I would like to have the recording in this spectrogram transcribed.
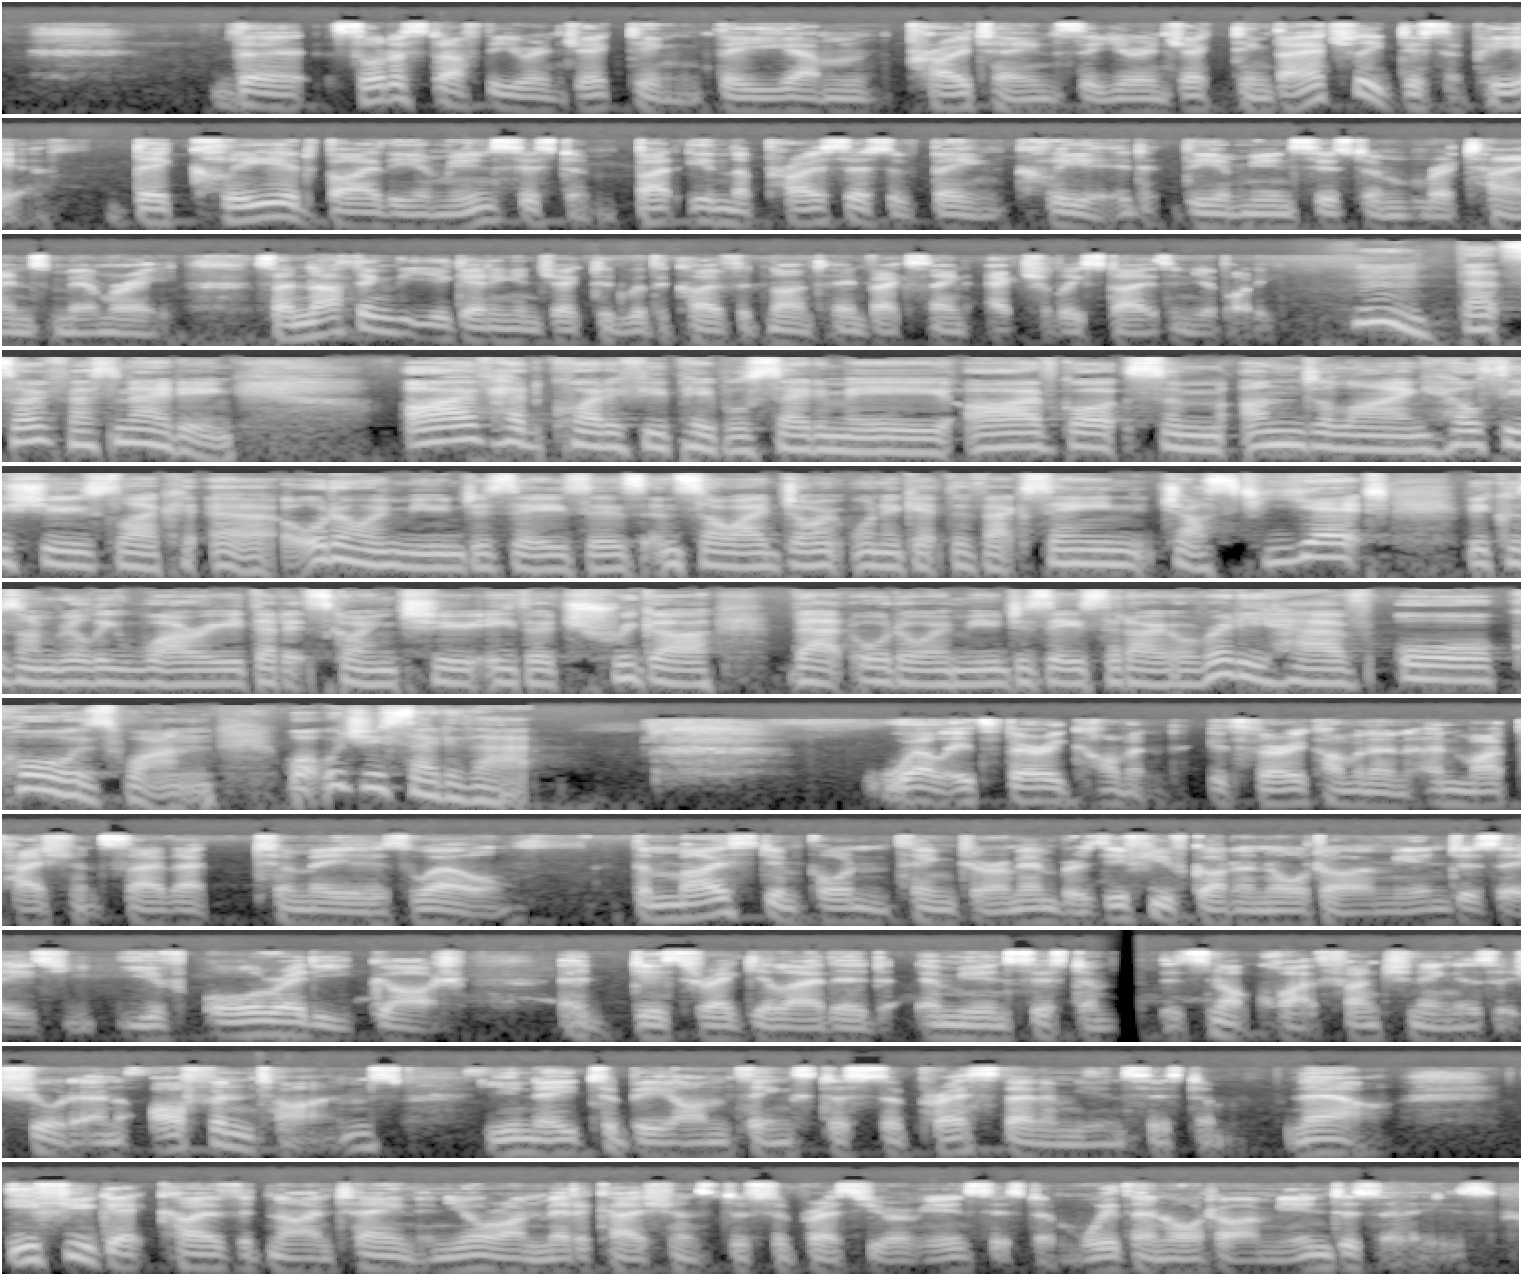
the sort of stuff that you're injecting, the um, proteins that you're injecting, they actually disappear. They're cleared by the immune system, but in the process of being cleared, the immune system retains memory. So nothing that you're getting injected with the COVID 19 vaccine actually stays in your body. Hmm, that's so fascinating. I've had quite a few people say to me, I've got some underlying health issues like uh, autoimmune diseases. And so I don't want to get the vaccine just yet because I'm really worried that it's going to either trigger that autoimmune disease that I already have or cause one. What would you say to that? Well, it's very common. It's very common. And, and my patients say that to me as well the most important thing to remember is if you've got an autoimmune disease, you've already got a dysregulated immune system. It's not quite functioning as it should. And oftentimes, you need to be on things to suppress that immune system. Now, if you get COVID 19 and you're on medications to suppress your immune system with an autoimmune disease,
